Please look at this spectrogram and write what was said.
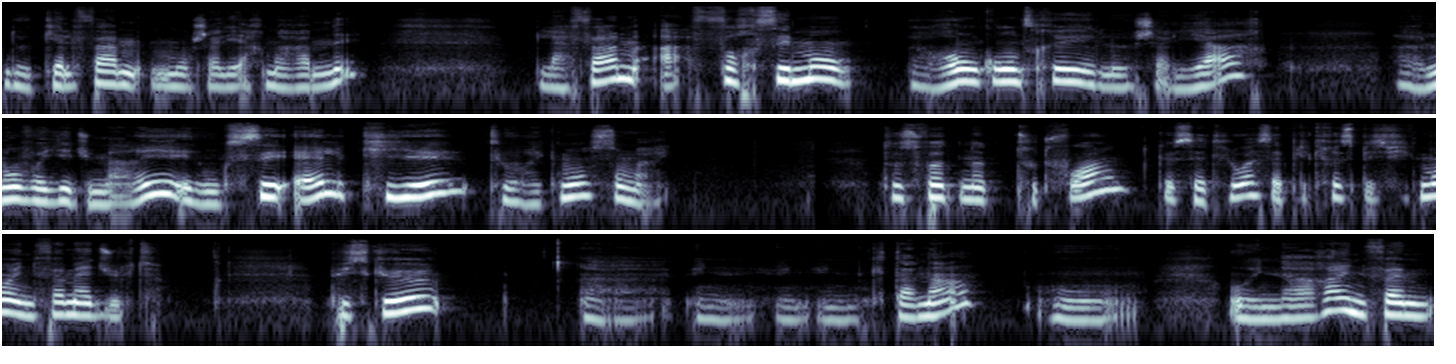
de quelle femme mon chaliard m'a ramené, la femme a forcément rencontré le chaliard l'envoyé du mari, et donc c'est elle qui est théoriquement son mari. Tosfot note toutefois que cette loi s'appliquerait spécifiquement à une femme adulte, puisque euh, une, une, ktana ou, une nara, une femme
